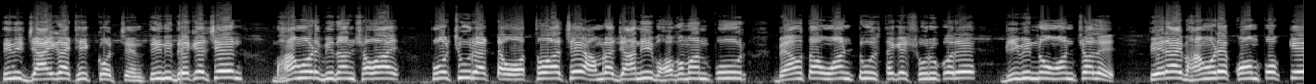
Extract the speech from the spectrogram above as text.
তিনি জায়গা ঠিক করছেন। তিনি দেখেছেন ভাঙড় বিধানসভায় প্রচুর একটা অর্থ আছে। আমরা জানি ভগবানপুর, বেওতা ওয়ান টু থেকে শুরু করে বিভিন্ন অঞ্চলে প্রায় ভাঙড়ে কমপক্ষে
